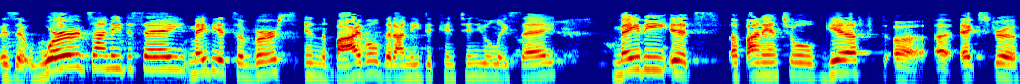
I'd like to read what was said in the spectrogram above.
is it words I need to say? Maybe it's a verse in the Bible that I need to continually say. Maybe it's a financial gift, uh, uh, extra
